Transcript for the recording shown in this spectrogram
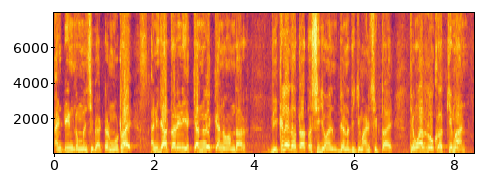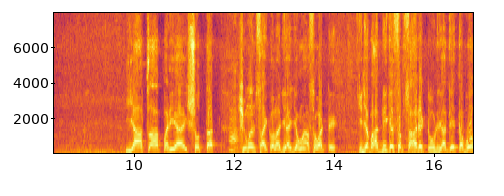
अँटी इन्कम्बन्सी फॅक्टर मोठा आहे. आणि ज्या तऱ्हेने एक्क्याण्णव एक्क्याण्णव आमदार विकले जातात अशी जेव्हा जनतेची मानसिकता आहे तेव्हा लोक किमान याचा पर्याय शोधतात. ह्यूमन सायकोलॉजी आहे. जेव्हा असं वाटते की जब आदमी के सब सहारे टूट जाते तब वो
